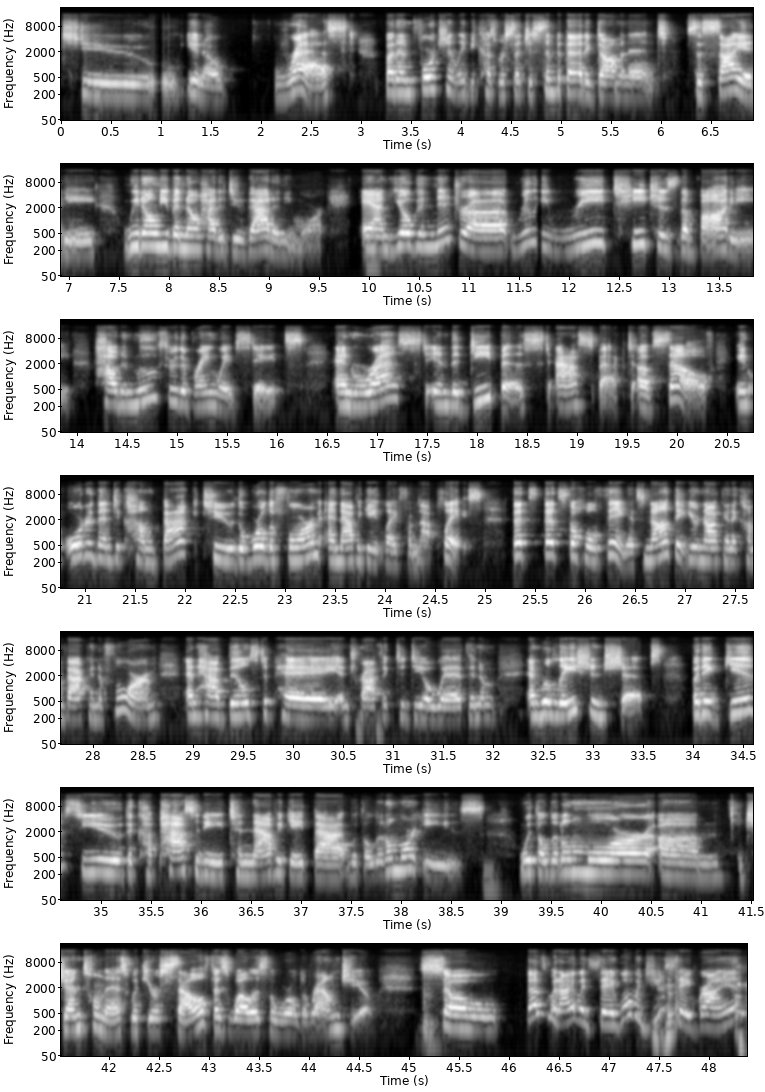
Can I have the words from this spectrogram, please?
to you know rest but unfortunately because we're such a sympathetic dominant society, we don't even know how to do that anymore. And Yoga Nidra really reteaches the body how to move through the brainwave states and rest in the deepest aspect of self in order then to come back to the world of form and navigate life from that place. That's that's the whole thing. It's not that you're not going to come back into form and have bills to pay and traffic to deal with and um, and relationships, but it gives you the capacity to navigate that with a little more ease, mm. with a little more um, gentleness with yourself as well as the world around you. Mm. So that's what I would say. What would you say, Brian?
